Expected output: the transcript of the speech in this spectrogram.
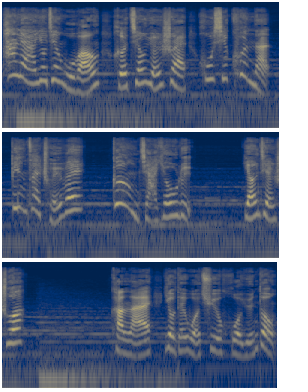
他俩又见武王和姜元帅呼吸困难，病在垂危，更加忧虑。杨戬说：“看来又得我去火云洞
